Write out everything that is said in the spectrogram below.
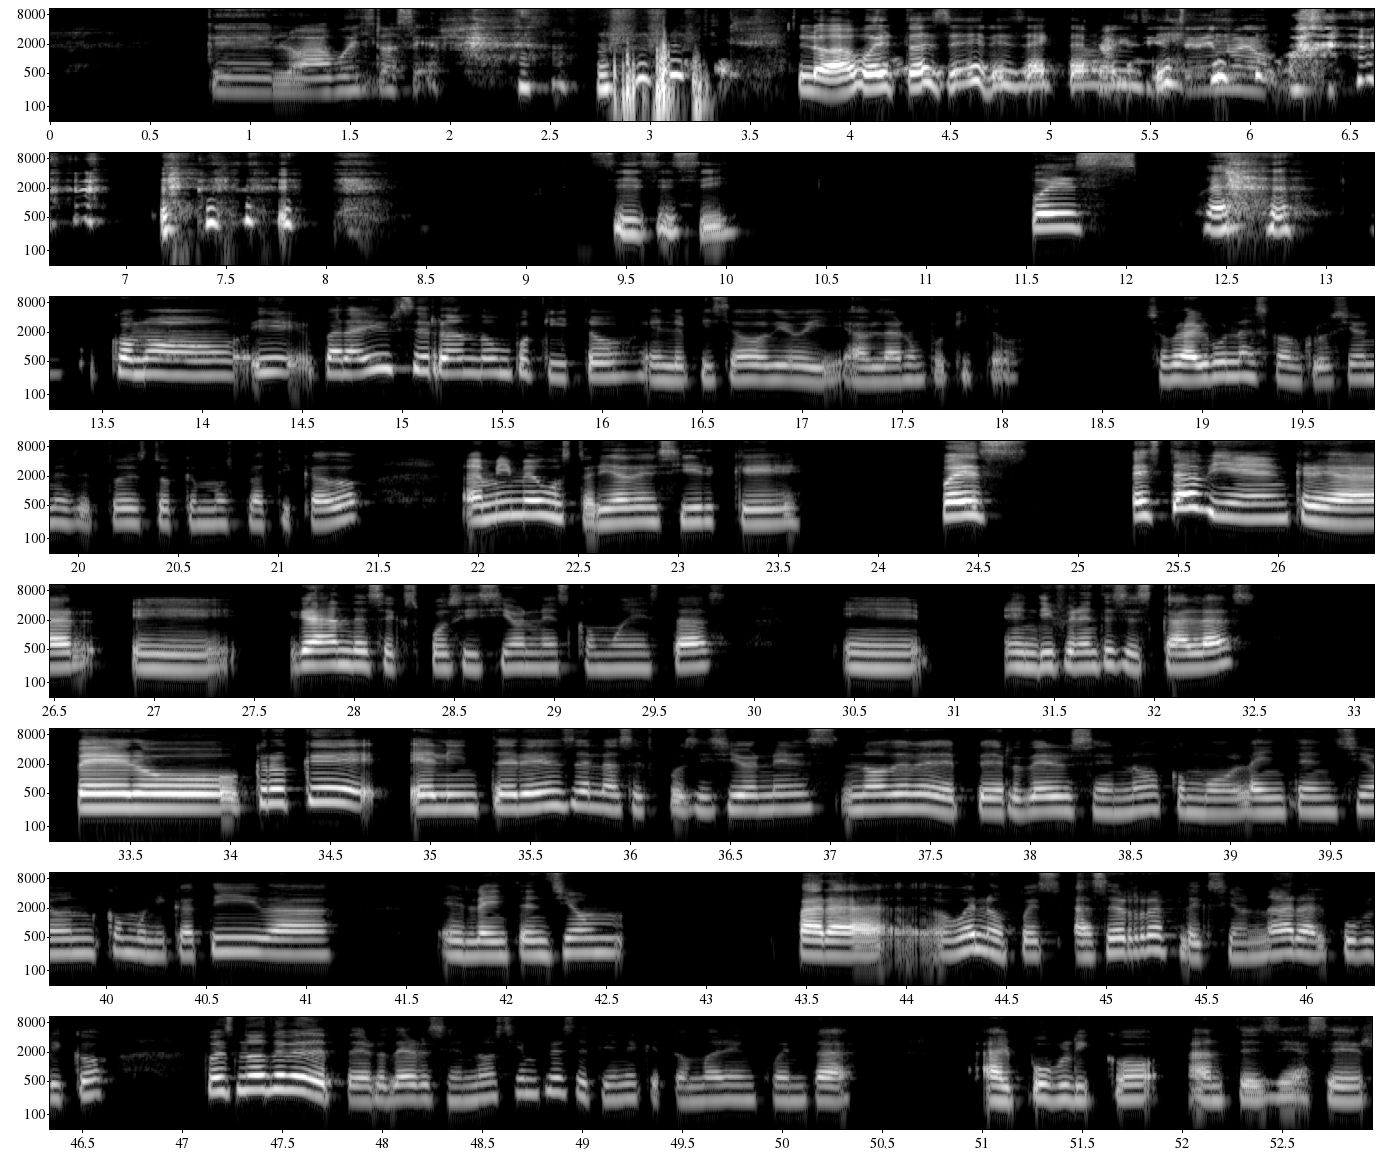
que lo ha vuelto a hacer. lo ha vuelto a hacer, exactamente. de nuevo. Sí, sí, sí. Pues, como y para ir cerrando un poquito el episodio y hablar un poquito sobre algunas conclusiones de todo esto que hemos platicado, a mí me gustaría decir que, pues, está bien crear eh, grandes exposiciones como estas eh, en diferentes escalas, pero creo que el interés de las exposiciones no debe de perderse, ¿no? Como la intención comunicativa, eh, la intención para, bueno, pues hacer reflexionar al público, pues no debe de perderse, ¿no? Siempre se tiene que tomar en cuenta al público antes de hacer,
